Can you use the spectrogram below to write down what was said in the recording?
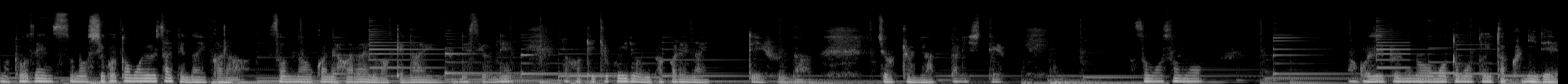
まあ、当然その仕事も許されてないからそんなお金払えるわけないんですよね。だから結局医療にかかれないっていう風な状況にあったりして。そもそも、ご自分のもともといた国で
